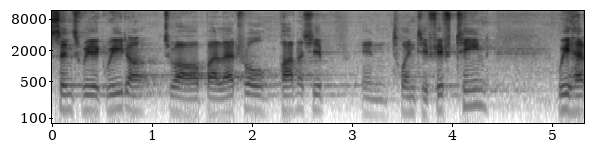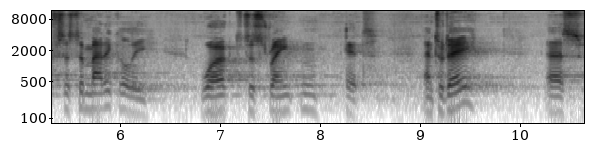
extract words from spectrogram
since we agreed to our bilateral partnership in 2015. We have systematically worked to strengthen it. And today, as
